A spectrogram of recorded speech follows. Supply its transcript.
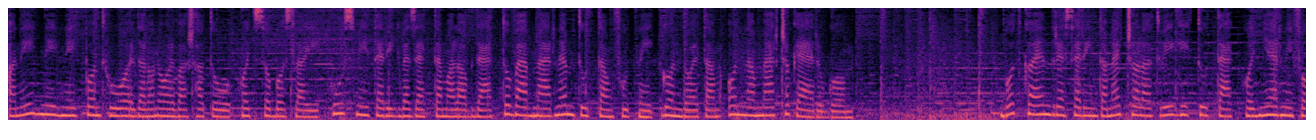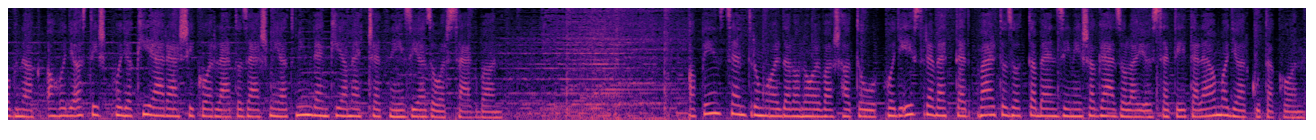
A 444.hu oldalon olvasható, hogy Szoboszlai, 20 méterig vezettem a labdát, tovább már nem tudtam futni, gondoltam, onnan már csak elrugom. Botka Endre szerint a meccs alatt végig tudták, hogy nyerni fognak, ahogy azt is, hogy a kiárási korlátozás miatt mindenki a meccset nézi az országban. A pénzcentrum oldalon olvasható, hogy észrevetted, változott a benzin és a gázolaj összetétele a magyar kutakon.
